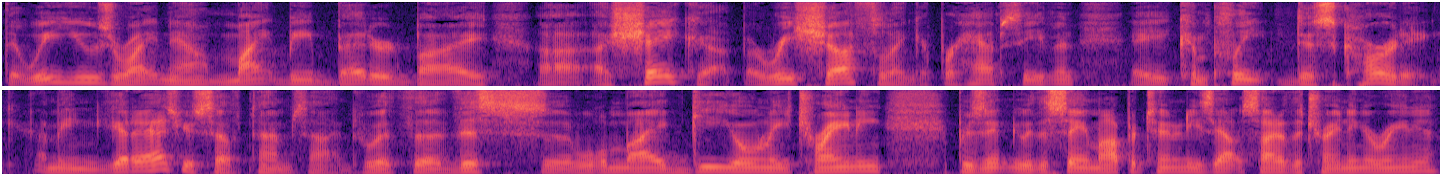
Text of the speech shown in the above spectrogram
that we use right now might be bettered by uh, a shakeup, a reshuffling, or perhaps even a complete discarding. I mean, you got to ask yourself sometimes with uh, this uh, will my gi only training present me with the same opportunities outside of the training arena?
